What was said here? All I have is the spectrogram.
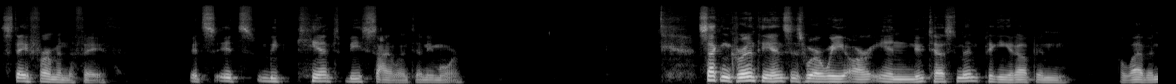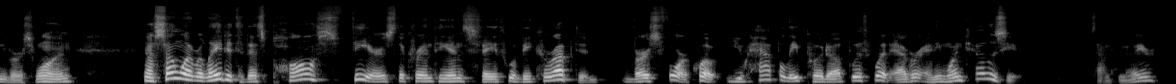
stay firm in the faith. It's it's we can't be silent anymore. Second Corinthians is where we are in New Testament, picking it up in 11, verse 1. Now, somewhat related to this, Paul fears the Corinthians' faith will be corrupted. Verse 4, quote, You happily put up with whatever anyone tells you. Sound familiar?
